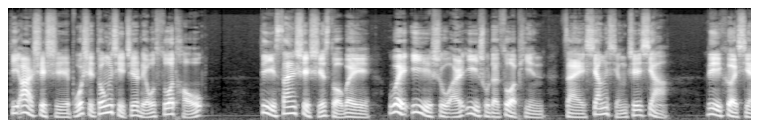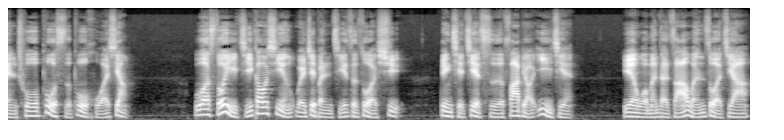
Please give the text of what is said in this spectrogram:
第二是使不是东西之流缩头，第三是使所谓为艺术而艺术的作品在相形之下，立刻显出不死不活相。我所以极高兴为这本集子作序。并且借此发表意见，愿我们的杂文作家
